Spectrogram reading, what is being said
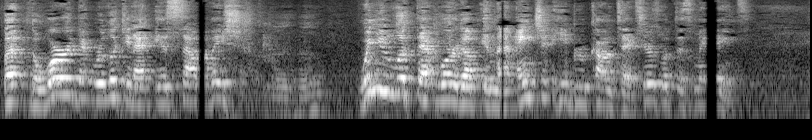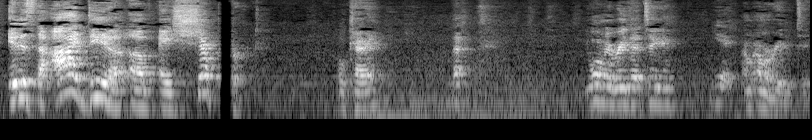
But the word that we're looking at is salvation. Mm-hmm. When you look that word up in the ancient Hebrew context, here's what this means it is the idea of a shepherd. Okay? That- you want me to read that to you? Yeah. I'm, I'm gonna read it to you.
